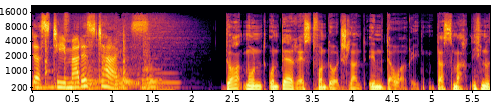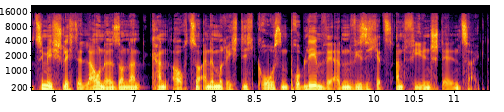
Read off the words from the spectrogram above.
Das Thema des Tages. Dortmund und der Rest von Deutschland im Dauerregen. Das macht nicht nur ziemlich schlechte Laune, sondern kann auch zu einem richtig großen Problem werden, wie sich jetzt an vielen Stellen zeigt.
